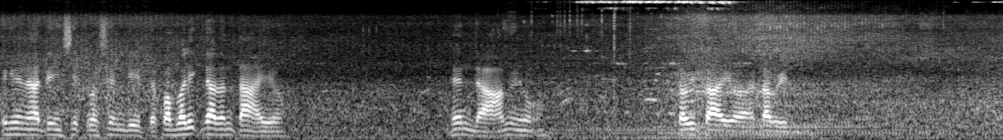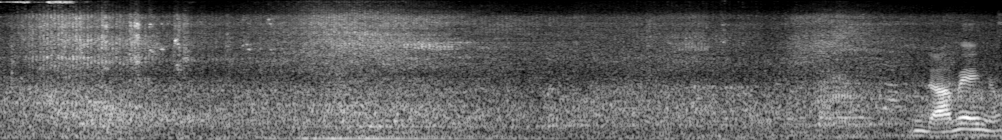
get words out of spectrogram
Tingnan natin yung sitwasyon dito. Pabalik na lang tayo. Yan, dami no. Tawid tayo, ah, tawid. Ang dami, eh, no?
